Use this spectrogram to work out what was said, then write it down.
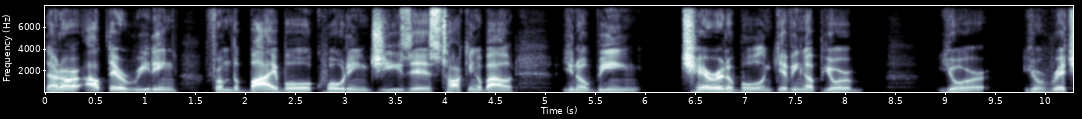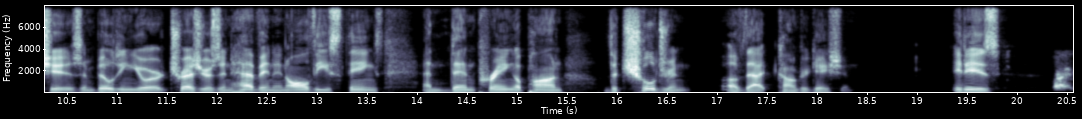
that are out there reading from the Bible, quoting Jesus, talking about, you know, being charitable and giving up your your your riches and building your treasures in heaven and all these things and then preying upon the children of that congregation. It is Right.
